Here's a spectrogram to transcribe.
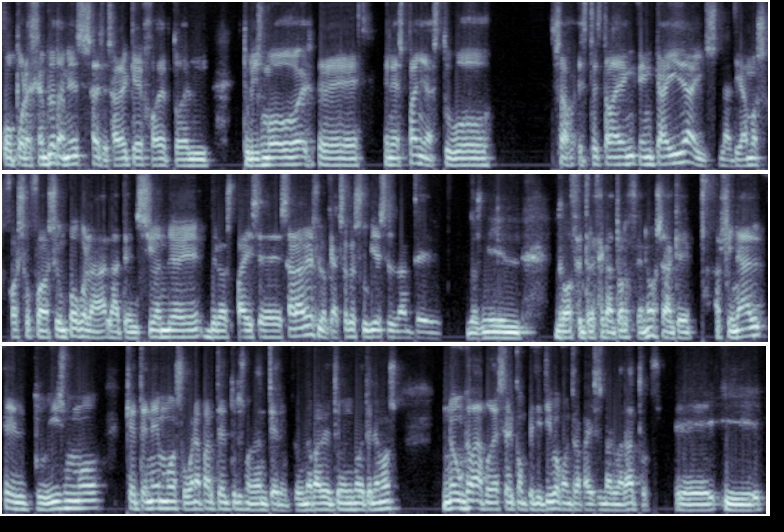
o, por ejemplo, también se sabe que, joder, todo el turismo eh, en España estuvo o sea, este estaba en, caída y la, digamos, fue, fue así un poco la, tensión de, los países árabes lo que ha hecho que subiese durante 2012, 13, 14. ¿no? O sea que al final el turismo que tenemos, o buena parte del turismo no entero, pero una parte del turismo que tenemos, nunca va a poder ser competitivo contra países más baratos. Eh, y,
